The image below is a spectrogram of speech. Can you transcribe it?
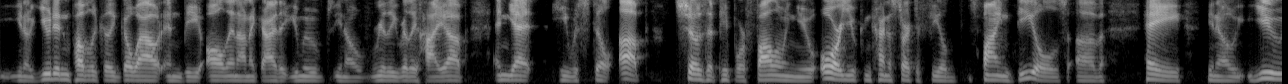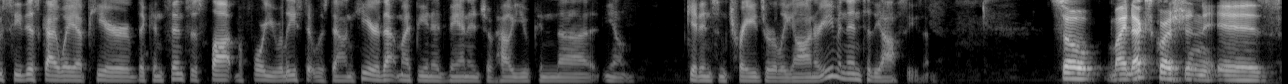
you know, you didn't publicly go out and be all in on a guy that you moved, you know, really, really high up, and yet he was still up shows that people are following you or you can kind of start to feel find deals of hey you know you see this guy way up here the consensus thought before you released it was down here that might be an advantage of how you can uh, you know get in some trades early on or even into the off season so my next question is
